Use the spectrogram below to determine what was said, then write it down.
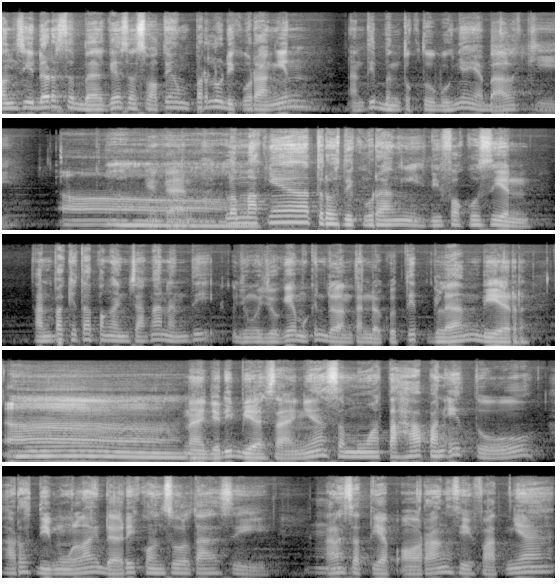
consider sebagai sesuatu yang perlu dikurangin, nanti bentuk tubuhnya ya bulky, Oh. ya kan? Lemaknya terus dikurangi, difokusin. Tanpa kita pengencangan nanti ujung-ujungnya mungkin dalam tanda kutip gelambir. Ah. Nah, jadi biasanya semua tahapan itu harus dimulai dari konsultasi. Karena setiap orang sifatnya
